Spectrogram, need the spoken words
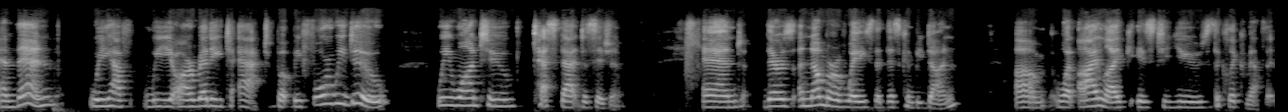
And then we have, we are ready to act. But before we do, we want to test that decision. And there's a number of ways that this can be done. Um, what I like is to use the click method.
